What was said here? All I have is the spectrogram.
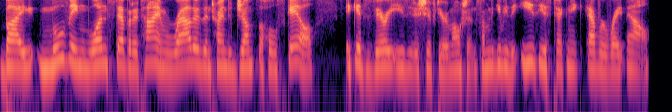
by moving one step at a time rather than trying to jump the whole scale, it gets very easy to shift your emotions. So I'm going to give you the easiest technique ever right now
